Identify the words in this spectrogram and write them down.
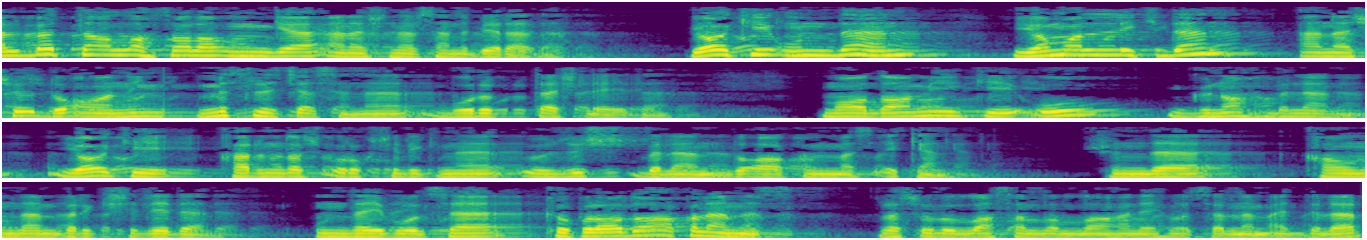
albatta alloh taolo unga ana shu narsani beradi Yoki undan yomonlikdan ana shu duoning mislichasini burib tashlaydi. Modomiki u gunoh bilan yoki qarindosh urug'chilikni o'zish bilan duo qilmas ekan. Shunda qavmdan bir kishi dedi unday bo'lsa ko'proq duo qilamiz. Rasululloh sollallohu alayhi vasallam aytdilar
